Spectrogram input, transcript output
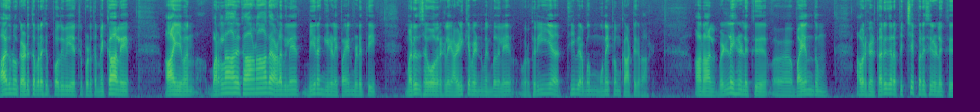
ஆக்னோக்கு அடுத்த பிறகு பொதுவை ஏற்றுப்படுத்த மெக்காலே ஆகியவன் வரலாறு காணாத அளவிலே பீரங்கிகளை பயன்படுத்தி மருது சகோதரர்களை அழிக்க வேண்டும் என்பதிலே ஒரு பெரிய தீவிரமும் முனைப்பும் காட்டுகிறார்கள். ஆனால் வெள்ளைகளுக்கு பயந்தும் அவர்கள் தருகிற பிச்சை பரிசுகளுக்கு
